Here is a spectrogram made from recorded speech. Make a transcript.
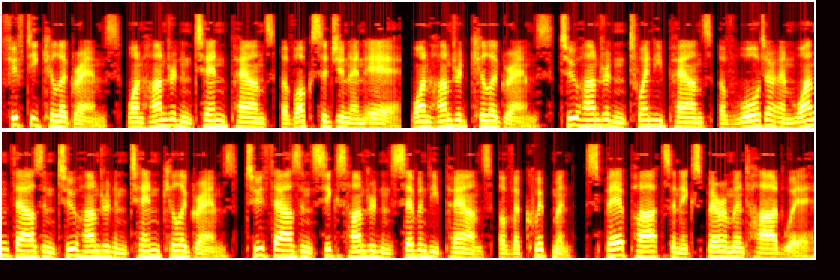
50 kilograms (110 pounds) of oxygen and air, 100 kilograms (220 pounds) of water and 1210 kilograms (2670 pounds) of equipment, spare parts and experiment hardware.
